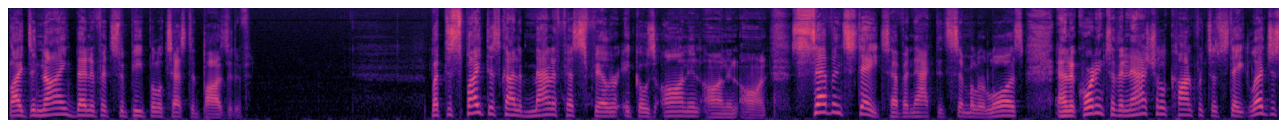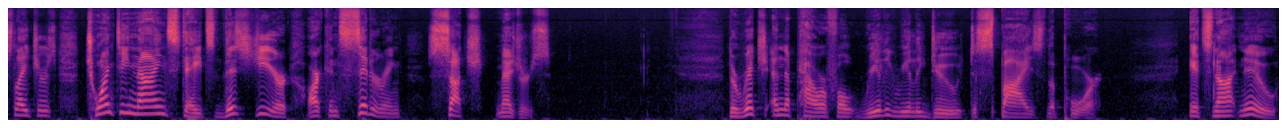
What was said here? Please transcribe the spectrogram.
by denying benefits to people who tested positive. But despite this kind of manifest failure, it goes on and on and on. Seven states have enacted similar laws, and according to the National Conference of State Legislatures, 29 states this year are considering such measures. The rich and the powerful really, really do despise the poor. It's not new,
